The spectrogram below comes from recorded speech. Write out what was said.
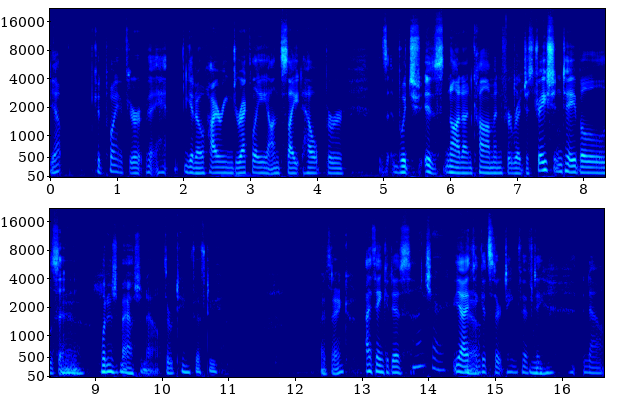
Yep, good point. If you're, eh, you know, hiring directly on site help or which is not uncommon for registration tables and yeah. what is mass now 1350 i think i think it is i'm not sure yeah, yeah. i think it's 1350 mm-hmm. now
